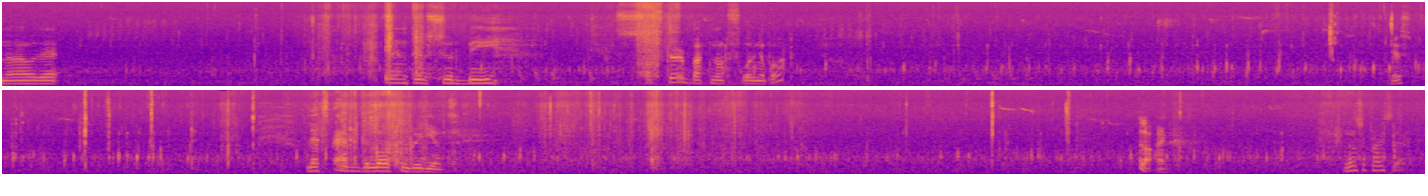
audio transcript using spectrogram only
Now the lentils should be softer but not falling apart. Yes. Let's add the last ingredient. Lime. No surprise there.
